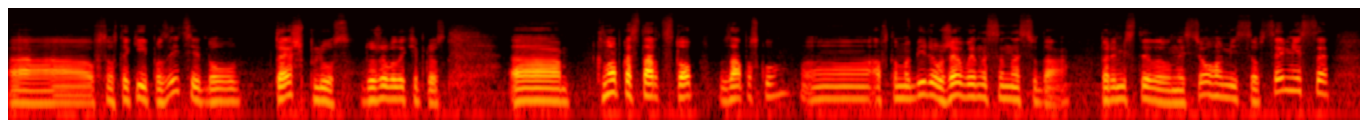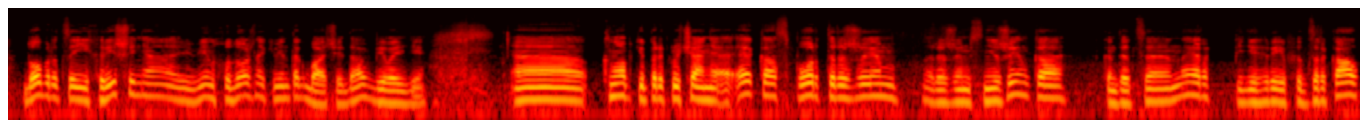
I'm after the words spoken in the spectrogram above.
в, такій позиції, то теж плюс, дуже великий плюс. Кнопка старт-стоп запуску автомобіля вже винесена сюди. Перемістили вони з цього місця в це місце. Добре, це їх рішення. Він художник, він так бачить да, в BYD. Е, кнопки переключання еко, спорт режим, режим сніжинка, кондиціонер, підігрів дзеркал.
